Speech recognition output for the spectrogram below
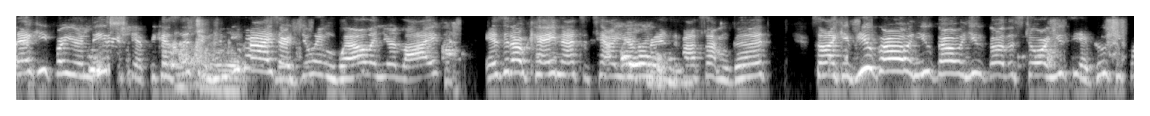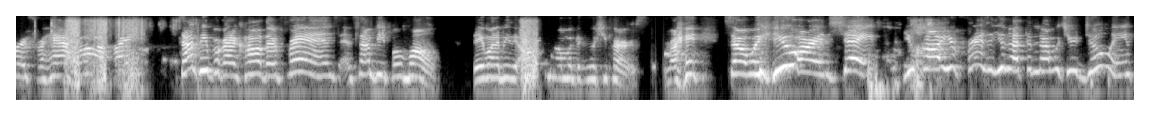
thank you for your leadership because listen, when you guys are doing well in your life, is it okay not to tell your friends about something good? So like if you go and you go and you go to the store and you see a Gucci purse for half off, right? Some people are gonna call their friends and some people won't. They want to be the only one with the Gucci purse, right? So when you are in shape, you call your friends and you let them know what you're doing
